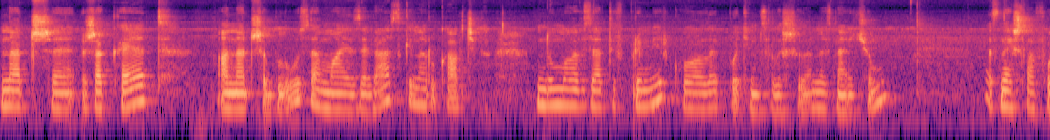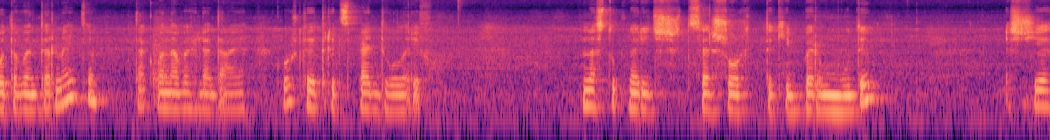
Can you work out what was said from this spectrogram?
наче жакет, а наче блуза, має зав'язки на рукавчиках. Думала взяти в примірку, але потім залишила, не знаю чому. Знайшла фото в інтернеті, так вона виглядає. Коштує 35 доларів. Наступна річ це шорт такі бермуди. Ще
